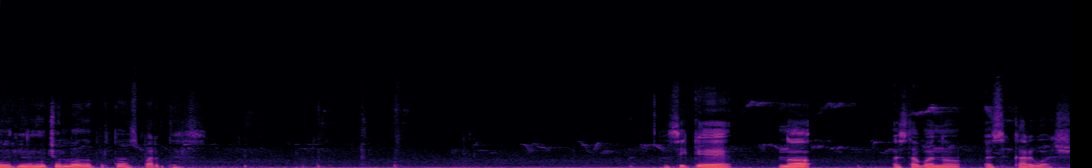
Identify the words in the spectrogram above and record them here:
Todavía tiene mucho lodo por todas partes. Así que no está bueno ese car wash.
